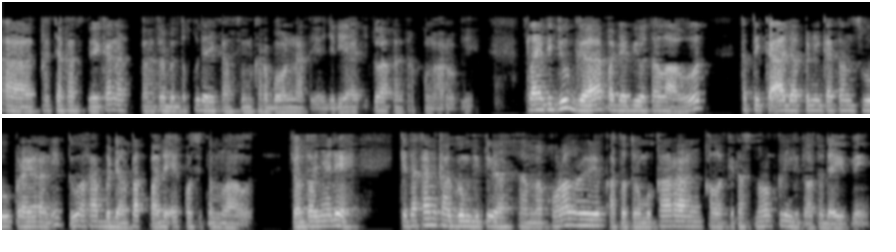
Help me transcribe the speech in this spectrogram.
uh, cangkang sendiri kan uh, terbentuk tuh dari kalsium karbonat ya. Jadi ya, itu akan terpengaruhi. Selain itu juga pada biota laut ketika ada peningkatan suhu perairan itu akan berdampak pada ekosistem laut. Contohnya deh, kita kan kagum gitu ya sama coral reef atau terumbu karang kalau kita snorkeling gitu atau diving.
